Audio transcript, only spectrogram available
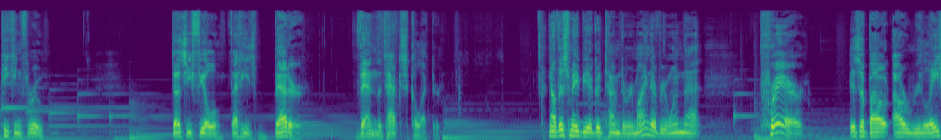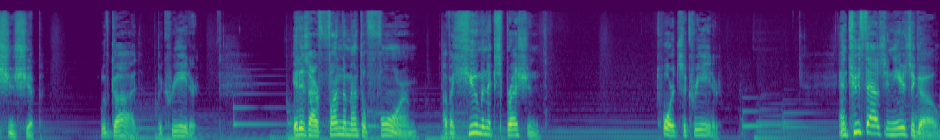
peeking through? Does he feel that he's better than the tax collector? Now, this may be a good time to remind everyone that prayer is about our relationship with God, the Creator. It is our fundamental form of a human expression towards the Creator. And 2,000 years ago,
